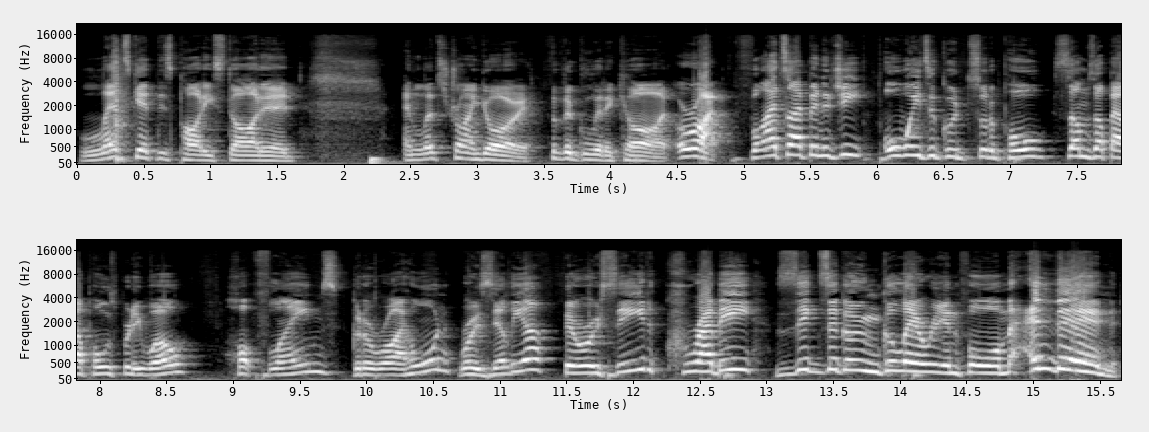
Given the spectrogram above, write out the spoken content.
let's get this party started. And let's try and go for the glitter card. Alright, fire type energy, always a good sort of pull. Sums up our pulls pretty well. Hot Flames, got a Rhyhorn, Roselia, Ferroseed, Krabby, Zigzagoon Galarian form, and then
